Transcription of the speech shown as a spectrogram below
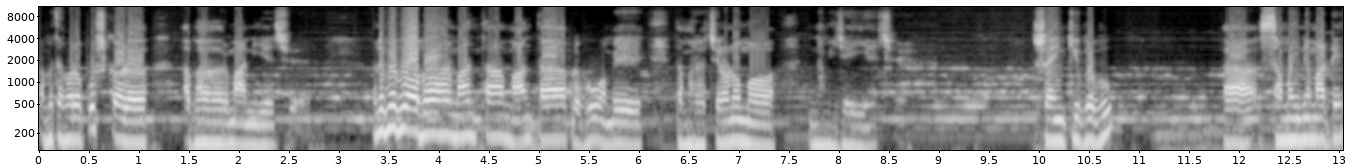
અમે તમારો પુષ્કળ આભાર માનીએ છીએ. અને પ્રભુ, આભાર માનતા માનતા પ્રભુ, અમે તમારા ચરણોમાં નમી જઈએ છીએ. થેન્ક યુ પ્રભુ. સમયને માટે?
